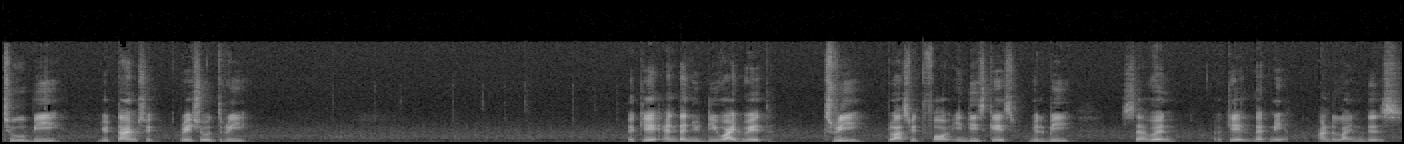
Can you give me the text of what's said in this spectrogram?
2b you times with ratio 3 okay and then you divide with 3 plus with 4 in this case will be 7 okay let me underline this.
